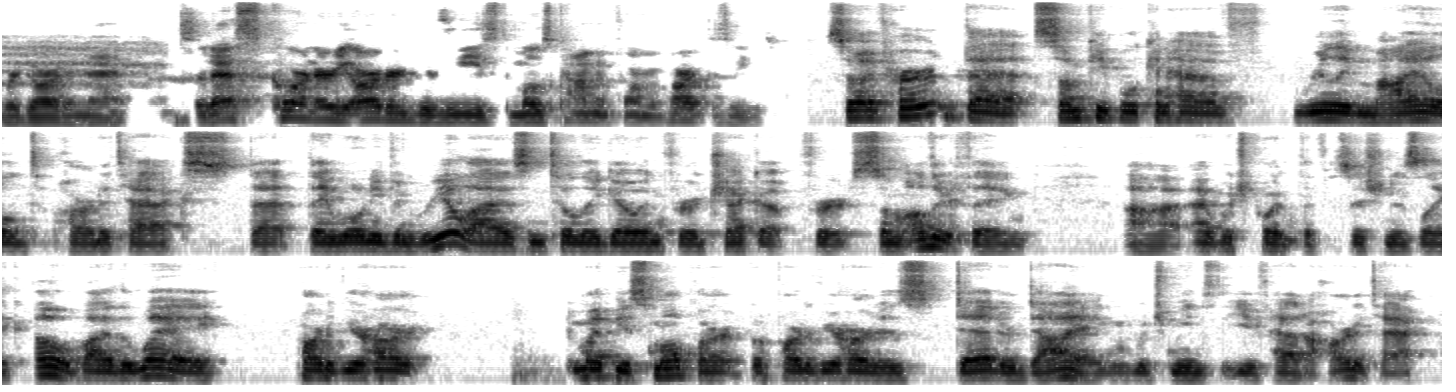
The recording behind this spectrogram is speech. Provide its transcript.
regarding that. So that's coronary artery disease, the most common form of heart disease. So I've heard that some people can have really mild heart attacks that they won't even realize until they go in for a checkup for some other thing. Uh, at which point the physician is like, "Oh, by the way, part of your heart, it might be a small part, but part of your heart is dead or dying, which means that you've had a heart attack."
